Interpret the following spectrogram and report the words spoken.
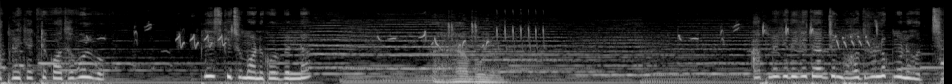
আপনাকে একটা কথা বলব? প্লিজ কিছু মনে করবেন না। হ্যাঁ বলুন। আপনাকে দেখে তো একজন ভদ্রলোক মনে হচ্ছে।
